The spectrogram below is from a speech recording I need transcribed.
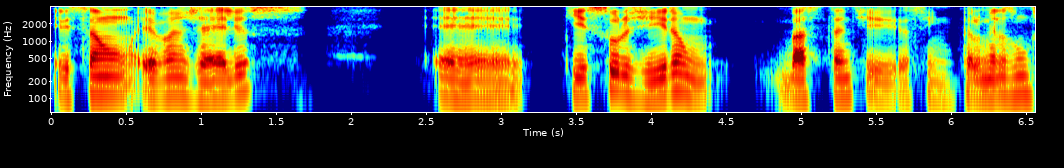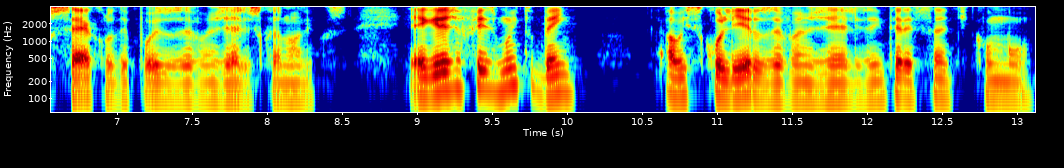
Eles são evangelhos é, que surgiram bastante, assim, pelo menos um século depois dos evangelhos canônicos. E a igreja fez muito bem ao escolher os evangelhos. É interessante como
